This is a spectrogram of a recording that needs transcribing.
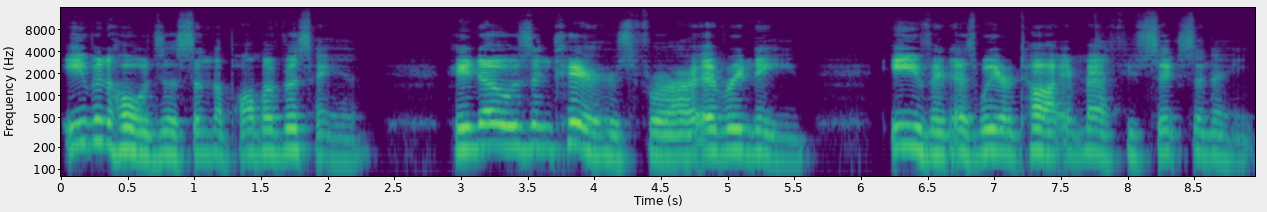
even holds us in the palm of his hand he knows and cares for our every need, even as we are taught in Matthew 6 and 8.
